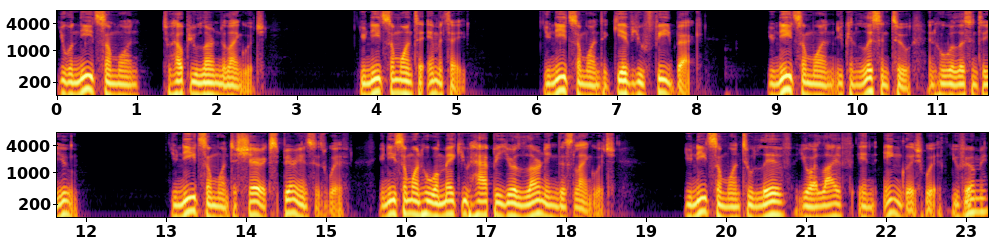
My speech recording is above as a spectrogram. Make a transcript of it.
you will need someone to help you learn the language. You need someone to imitate. You need someone to give you feedback. You need someone you can listen to and who will listen to you. You need someone to share experiences with. You need someone who will make you happy you're learning this language. You need someone to live your life in English with. You feel me?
